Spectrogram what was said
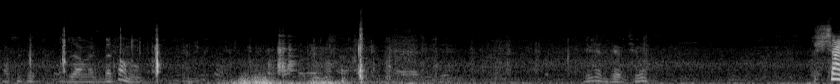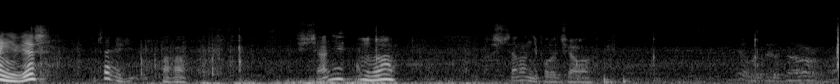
Znaczy to jest odlane z betonu. Gdzie jest wiercił? W ścianie, wiesz? Czekaj. Aha. W ścianie? No. Ściana nie poleciała. with this, I don't know.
